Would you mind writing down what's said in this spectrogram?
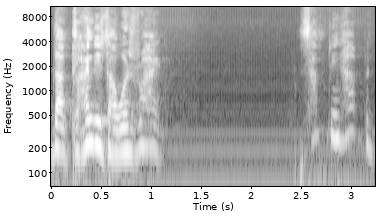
The client is always right. Something happened.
